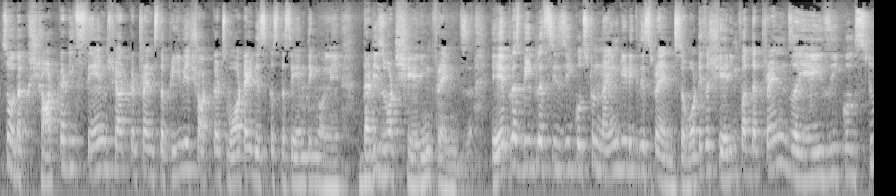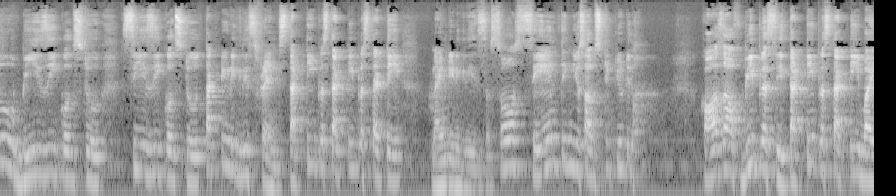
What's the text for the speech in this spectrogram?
So the shortcut is same shortcut friends. The previous shortcuts what i discussed the same thing only. That is what sharing friends. A plus b plus c is equals to 90 degrees friends. So what is the sharing for that friends? A is equals to b is equals to c is equals to 30 degrees friends. 30 plus 30 plus 30 90 degrees. So same thing you substitute in cos of b plus c 30 plus 30 by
